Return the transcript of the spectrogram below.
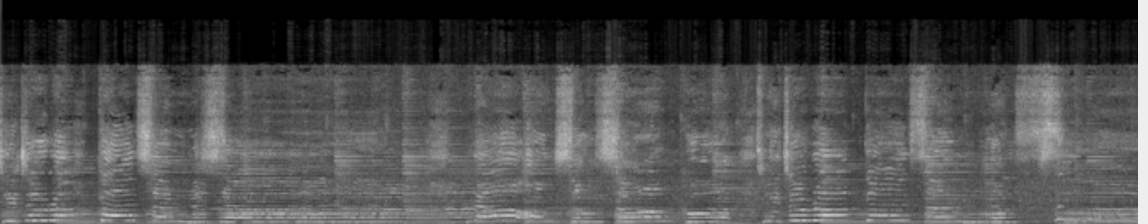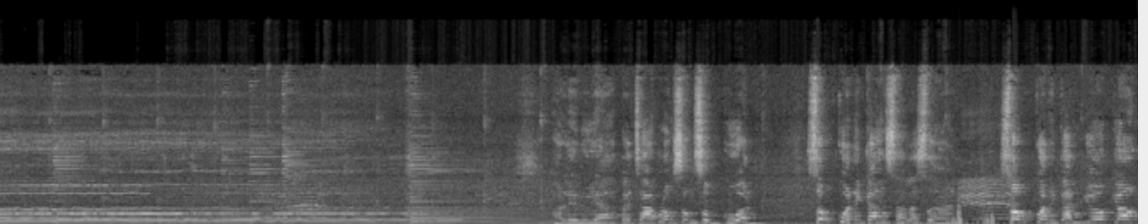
ที่จะรับการสรรเสริญพระองค์ทรงสมควรที่จะรับการสรรเสริญฮาเลลูยาพระเจ้าพระองค์ทรงสมควร สมควรในการสรรเสริญ สมควรในการยกย่อง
